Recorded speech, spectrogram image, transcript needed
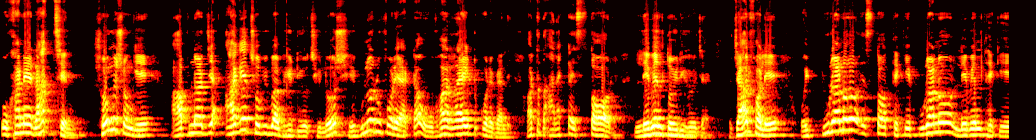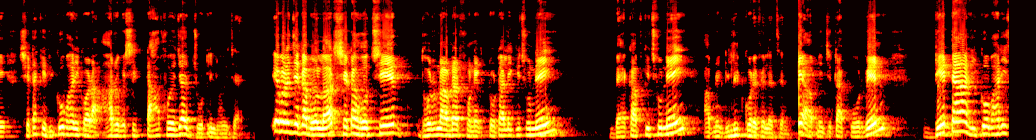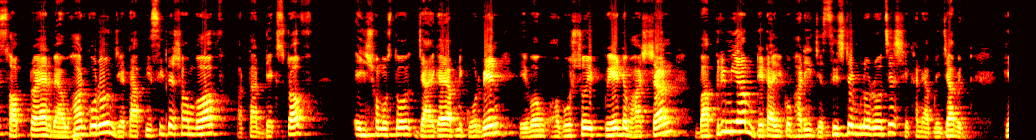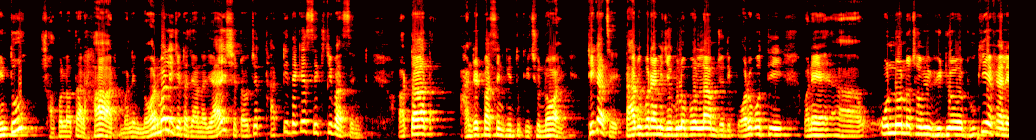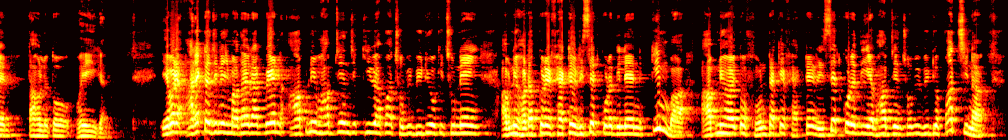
ওখানে রাখছেন, সঙ্গে সঙ্গে আপনার যে আগে ছবি বা ভিডিও ছিল, সেগুলোর উপরে একটা ওভাররাইট করে ফেলে। অর্থাৎ আর একটা স্তর লেভেল তৈরি হয়ে যায়। যার ফলে ওই পুরানো স্তর থেকে, পুরানো লেভেল থেকে সেটাকে রিকভারি করা আরও বেশি টাফ হয়ে যায়, জটিল হয়ে যায়। এবারে যেটা বললার, সেটা হচ্ছে, ধরুন আপনার ফোনে টোটালি কিছু নেই ব্যাকআপ কিছু নেই, আপনি ডিলিট করে ফেলেছেন। আপনি যেটা করবেন ডেটা রিকভারি সফটওয়্যার ব্যবহার করুন, যেটা পিসিতে সম্ভব, অর্থাৎ ডেস্কটপ এই সমস্ত জায়গায় আপনি করবেন, এবং অবশ্যই পেড ভার্সান বা প্রিমিয়াম ডেটা রিকভারি যে সিস্টেমগুলো রয়েছে সেখানে আপনি যাবেন। কিন্তু সফলতার হার মানে নর্মালি যেটা জানা যায় সেটা হচ্ছে থার্টি থেকে সিক্সটি পার্সেন্ট অর্থাৎ হান্ড্রেড পার্সেন্ট কিন্তু কিছু নয়। ঠিক আছে? তার উপরে আমি যেগুলো বললাম, যদি পরবর্তী মানে অন্য অন্য ছবি ভিডিও ঢুকিয়ে ফেলেন, তাহলে তো হয়েই গেল। এবারে আরেকটা জিনিস মাথায় রাখবেন, আপনি ভাবছেন যে কি ব্যাপার, ছবি, ভিডিও কিছু নেই, আপনি হঠাৎ করে ফ্যাক্টরি রিসেট করে দিলেন, কিংবা আপনি হয়তো ফোনটাকে ফ্যাক্টরি রিসেট করে দিয়ে ভাবছেন ছবি, ভিডিও পাচ্ছি না,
